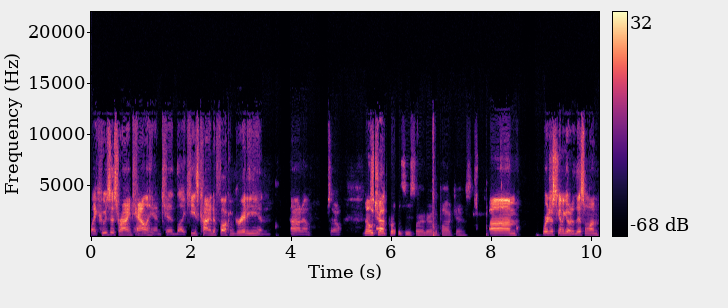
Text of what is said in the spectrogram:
like who's this Ryan Callahan kid? Like he's kind of fucking gritty, and I don't know. So, No Chuck Kobasew slander on the podcast. um, we're just gonna go to this one.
